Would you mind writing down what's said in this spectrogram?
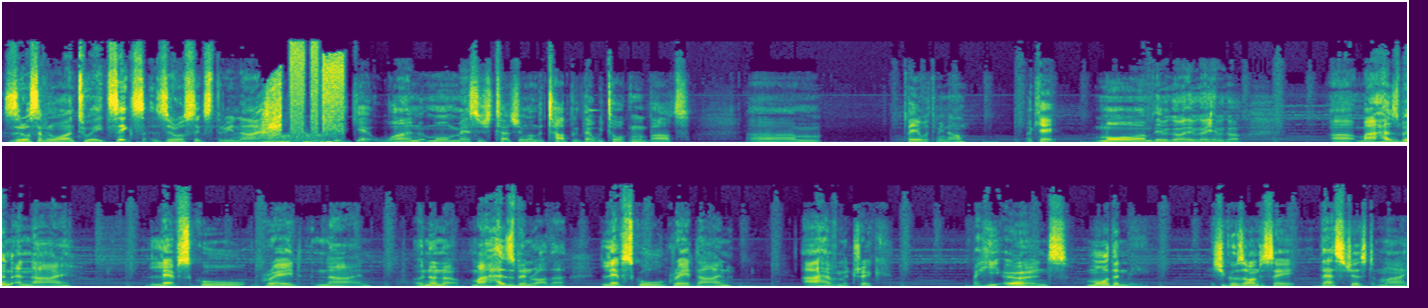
071 286 0639. We did get one more message touching on the topic that we're talking about. Um, bear with me now. Okay, more. There we go. There we go. Here we go. Uh, my husband and I left school grade nine. Oh, no, no. My husband, rather, left school grade nine. I have a matric but he earns more than me. And she goes on to say, That's just my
